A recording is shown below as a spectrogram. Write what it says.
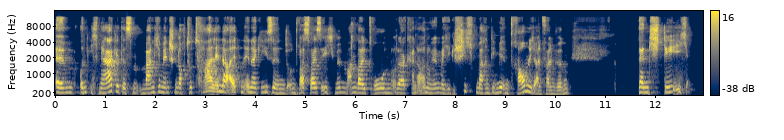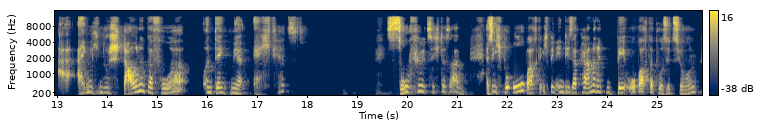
Ähm, und ich merke, dass manche Menschen noch total in der alten Energie sind und was weiß ich, mit dem Anwalt drohen oder keine Ahnung, irgendwelche Geschichten machen, die mir im Traum nicht einfallen würden dann stehe ich eigentlich nur staunend davor und denke mir, echt jetzt? So fühlt sich das an. Also ich beobachte, ich bin in dieser permanenten Beobachterposition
